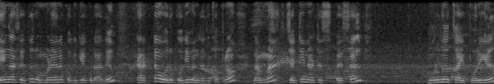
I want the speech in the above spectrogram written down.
தேங்காய் சேர்த்து ரொம்ப நேரம் கொதிக்கக்கூடாது. கரெக்டாக ஒரு கொதி வந்ததுக்கப்புறம் நம்ம செட்டிநாட்டு ஸ்பெஷல் முருங்கைக்காய் பொரியல்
